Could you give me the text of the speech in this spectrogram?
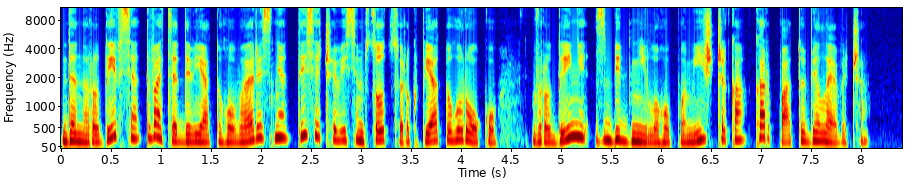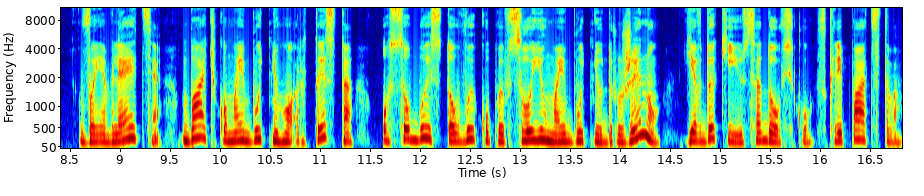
де народився 29 вересня 1845 року в родині збіднілого поміщика Карпа Тобілевича. Виявляється, батько майбутнього артиста особисто викупив свою майбутню дружину Євдокію Садовську з кріпацтва.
